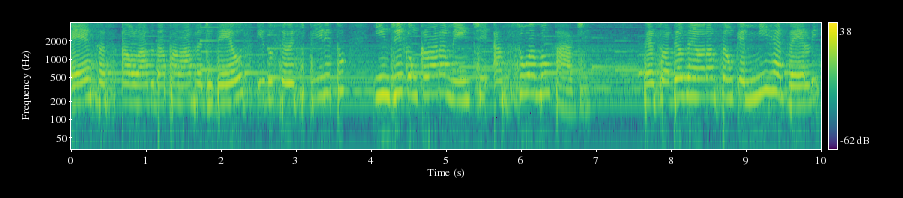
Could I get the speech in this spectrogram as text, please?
Essas, ao lado da palavra de Deus e do seu Espírito, indicam claramente a sua vontade. Peço a Deus em oração que me revele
